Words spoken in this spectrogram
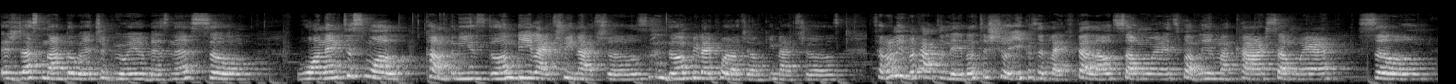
it's just not the way to grow your business. So warning to small companies, don't be like Tree Naturals, don't be like Product Junkie Naturals. So I don't even have the label to show you because it like fell out somewhere, it's probably in my car somewhere. So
